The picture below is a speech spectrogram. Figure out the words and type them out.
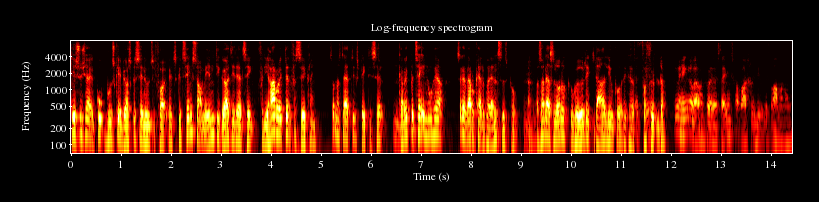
det synes jeg er et god budskab, vi også skal sende ud til folk, at de skal tænke sig om, inden de gør de der ting. Fordi har du ikke den forsikring, så er du erstatningspligtig selv. Mm. Kan du ikke betale nu her, så kan det være, du kan det på et andet tidspunkt. Mm. Og så er det altså noget, du, du kan ødelægge dit eget liv på, og det kan det- forfølge dig. Du hænger i hvert fald på et erstatningskrav resten af livet, hvis du rammer nogen.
